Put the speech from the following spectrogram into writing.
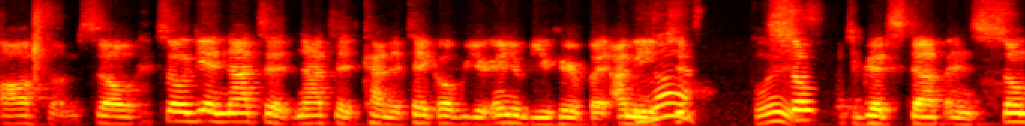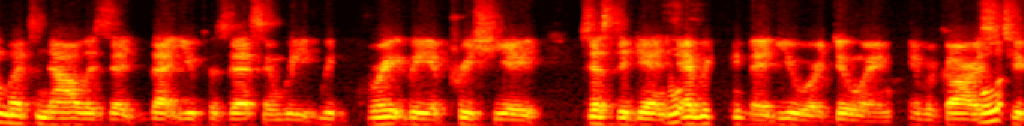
awesome. So so again, not to not to kind of take over your interview here, but I mean no, just please. so much good stuff and so much knowledge that that you possess, and we we greatly appreciate just again well, everything that you are doing in regards well, to.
